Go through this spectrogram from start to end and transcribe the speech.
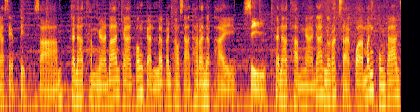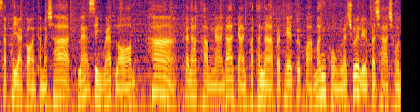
ยาเสพติด 3. คณะทำงานด้านการป้องกันและบรรเทาสาธารณภัย 4. คณะทำงานด้านรักษาความมั่นคงด้านทรัพยากรธรรมชาติ และสิ่งแวดล้อม 5. คณะทำงานด้านการพัฒนาประเทศเพื่อความมั่นคงและช่วยเหลือประชาชน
